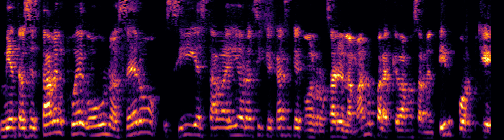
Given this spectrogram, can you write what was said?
mientras estaba el juego 1 a 0, sí estaba ahí, ahora sí que casi que con el rosario en la mano, ¿para qué vamos a mentir? Porque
